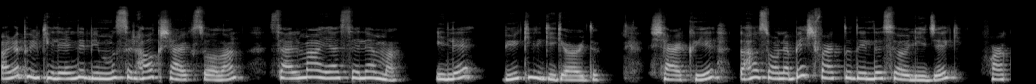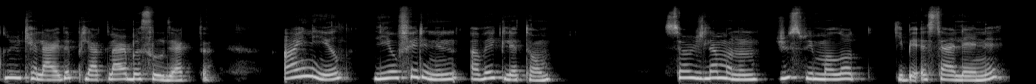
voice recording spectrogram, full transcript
Arap ülkelerinde bir Mısır halk şarkısı olan Selma ya Selema ile büyük ilgi gördü. Şarkıyı daha sonra 5 farklı dilde söyleyecek, farklı ülkelerde plaklar basılacaktı. Aynı yıl Leo Ferry'nin Avec le Tom, Serge Lama'nın Je suis malade gibi eserlerini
